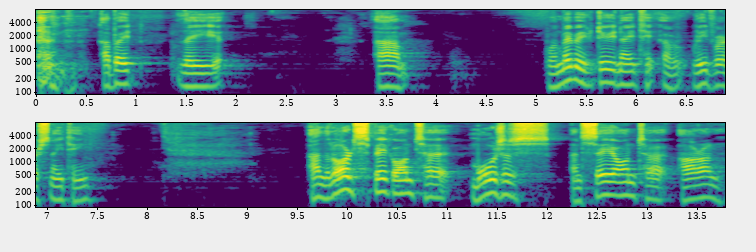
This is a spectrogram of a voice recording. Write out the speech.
about the, um, well, maybe do 19, uh, read verse 19. And the Lord spake unto Moses and say unto Aaron,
